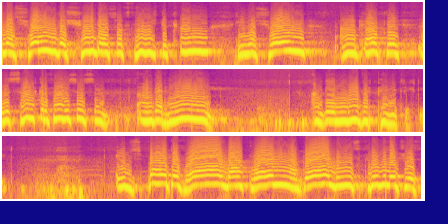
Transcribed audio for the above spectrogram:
was shown the shadows of things to come. He was shown uh, about the, the sacrifices and, and their meaning. And they never penetrated. In spite of all that learning and all these privileges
